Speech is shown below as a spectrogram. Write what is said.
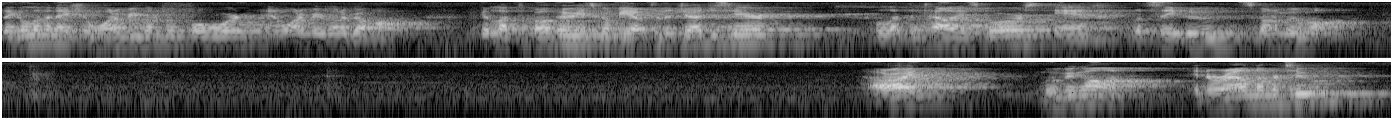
single elimination. One of you are going to move forward, and one of you are going to go home. Good luck to both of you. It's going to be up to the judges here. We'll let them tally the scores, and let's see who is going to move on. All right, moving on. Into round number two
